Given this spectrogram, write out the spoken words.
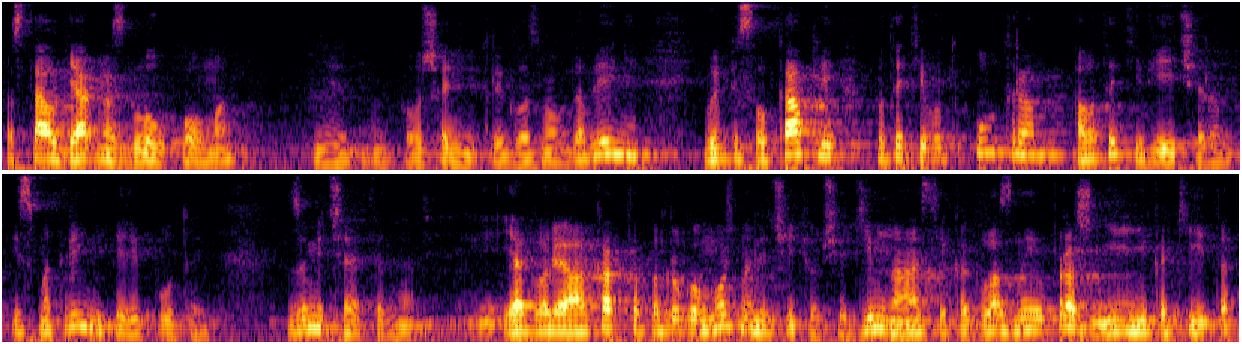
Поставил диагноз глаукома, повышение внутриглазного давления, выписал капли, вот эти вот утром, а вот эти вечером. И смотри, не перепутай. Замечательно. Я говорю, а как-то по-другому можно лечить вообще? Гимнастика, глазные упражнения какие-то,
